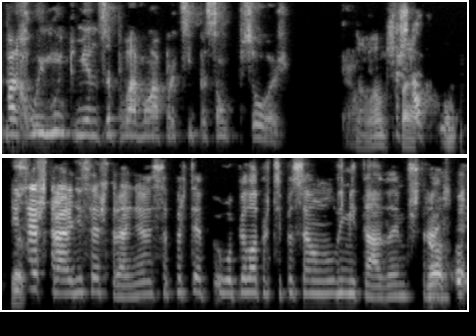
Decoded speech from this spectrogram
para a rua e muito menos apelavam à participação de pessoas. Não, não disparate. Isso é estranho, isso é estranho. O apelo à participação limitada é muito estranho. Nós,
